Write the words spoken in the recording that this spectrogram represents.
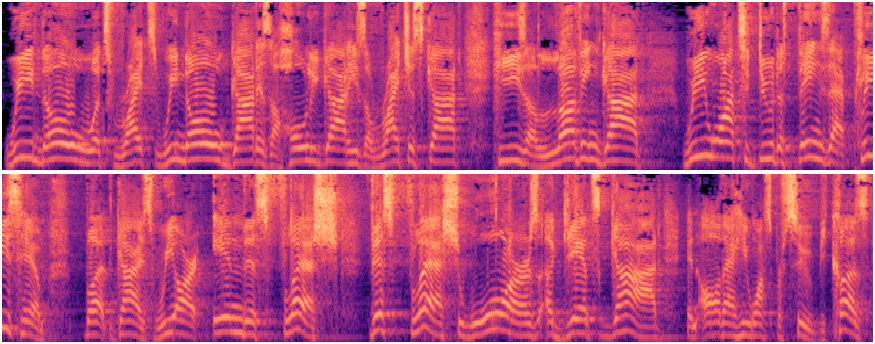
We know what's right. We know God is a holy God. He's a righteous God. He's a loving God. We want to do the things that please Him. But guys, we are in this flesh. This flesh wars against God and all that He wants to pursue because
